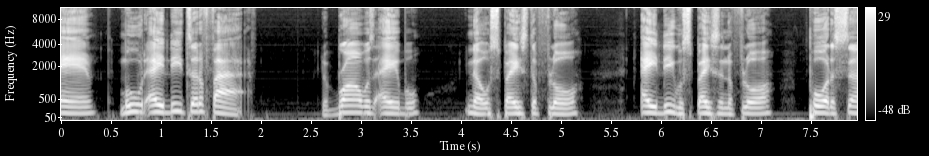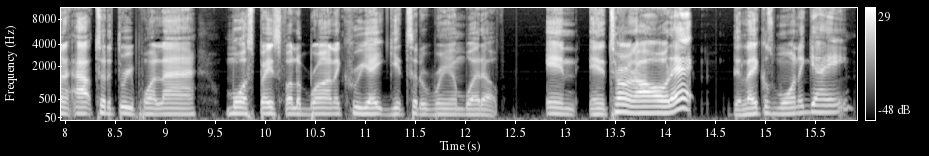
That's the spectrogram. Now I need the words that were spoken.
and moved AD to the five. LeBron was able, you know, space the floor. AD was spacing the floor, pour the center out to the three point line, more space for LeBron to create, get to the rim, whatever. And in turn all that, the Lakers won the game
